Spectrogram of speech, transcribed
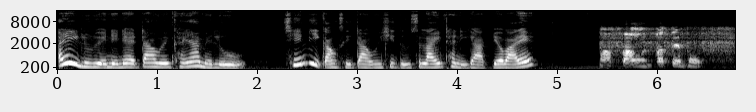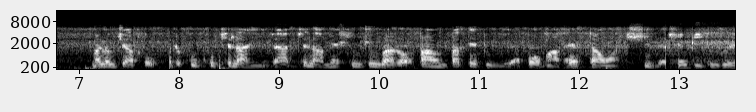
အဲ့ဒီလူတွေအနေနဲ့တာဝန်ခံရမယ်လို့ ချင်းပြည်ကောင်စီတာဝန်ရှိသူစလိုင်းထန်နီကပြောပါတယ်မှာပါဝင်ပတ်သက်မှုမလုပ်ကြဖို့တခုခုဖြစ်လာရင်ဒါဖြစ်လာမဲ့ဆိုးကျိုးကတော့ပါဝင်ပတ်သက်သူတွေအပေါ်မှာပဲတာဝန်ရှိတယ်ချင်းပြည်သူတွေ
